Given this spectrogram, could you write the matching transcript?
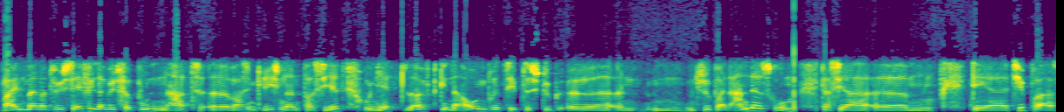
weil man natürlich sehr viel damit verbunden hat, äh, was in Griechenland passiert. Und jetzt läuft genau im Prinzip das Stück äh, ein, ein Stück weit andersrum, dass ja ähm, der Tsipras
